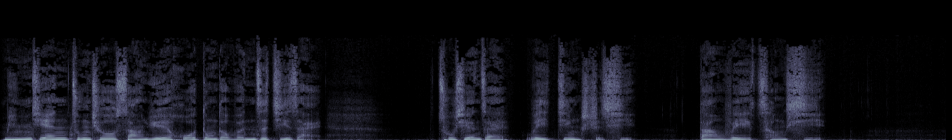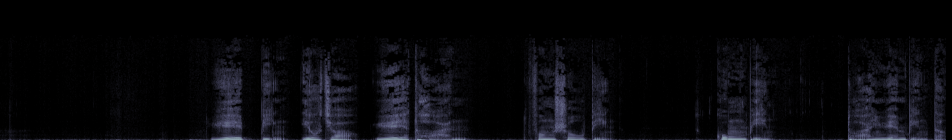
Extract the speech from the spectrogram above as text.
民间中秋赏月活动的文字记载出现在魏晋时期，但未成习。月饼又叫月团、丰收饼、宫饼、团圆饼等，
